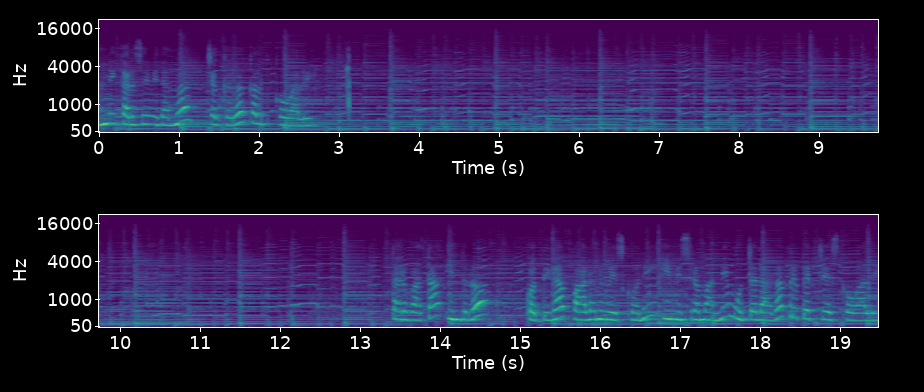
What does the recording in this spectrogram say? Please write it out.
అన్నీ కలిసే విధంగా చక్కగా కలుపుకోవాలి. తర్వాత ఇందులో కొద్దిగా పాలను వేసుకొని ఈ మిశ్రమాన్ని ముద్దలాగా ప్రిపేర్ చేసుకోవాలి.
